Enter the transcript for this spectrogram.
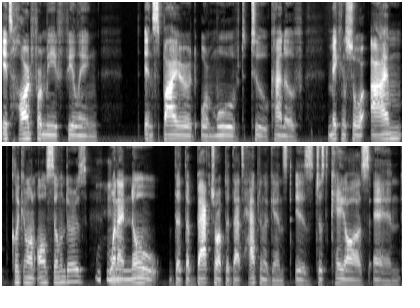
it's hard for me feeling inspired or moved to kind of making sure I'm clicking on all cylinders mm-hmm. when I know that the backdrop that that's happening against is just chaos and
